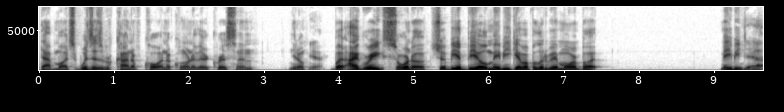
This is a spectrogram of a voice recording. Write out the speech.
that much. Wizards were kind of caught in a corner there, Chris, and you know. Yeah. But I agree, sorta. Should be a Beal. Maybe give up a little bit more, but maybe. Yeah.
